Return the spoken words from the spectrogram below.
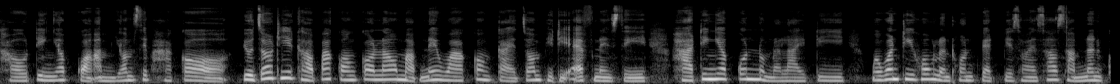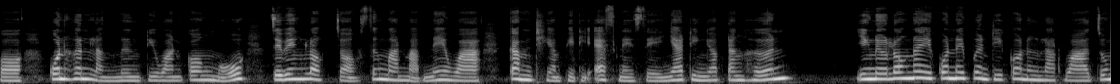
เขาติงยอบกว่าอ่ำย่อมสิบหาก่อปิวเจ้าที่เขาป้ากองก็เล่าหมับในว่าก้องไก่จอม PTF ในสีหาติงยอบก้นหนุ่มละลายตีเมื่อวันที่หกเลือนทนแปดปีซอยเศร้าสามนั่นก็ก้นเฮิรนหลังหนึ่งตีวันกองหมูจะเว้งลอกจอกซึ่งมันหมับเนว่ากำเทียม PTF ในเสญาติงยอบตั้งเฮิรน ยิงเนื้อลองในก้นในเปื้อนตีก้อนหนึ่งลาดว่าจุ่ม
